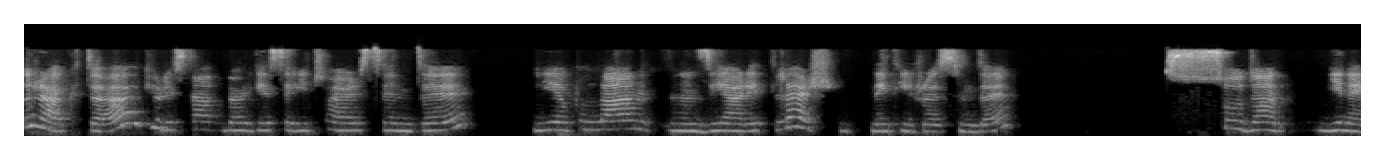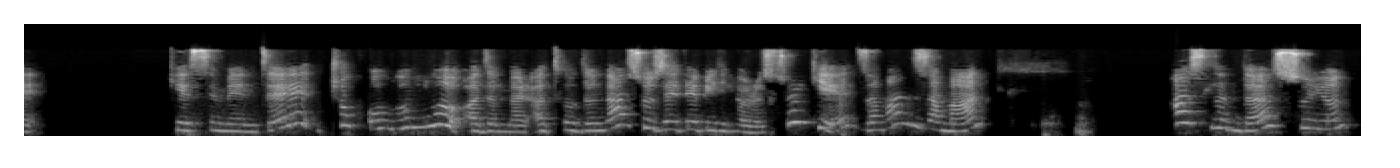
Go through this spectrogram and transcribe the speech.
Irak'ta, Kürdistan bölgesi içerisinde yapılan ziyaretler neticesinde Sudan yine kesiminde çok olumlu adımlar atıldığından söz edebiliyoruz. Türkiye zaman zaman aslında suyun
